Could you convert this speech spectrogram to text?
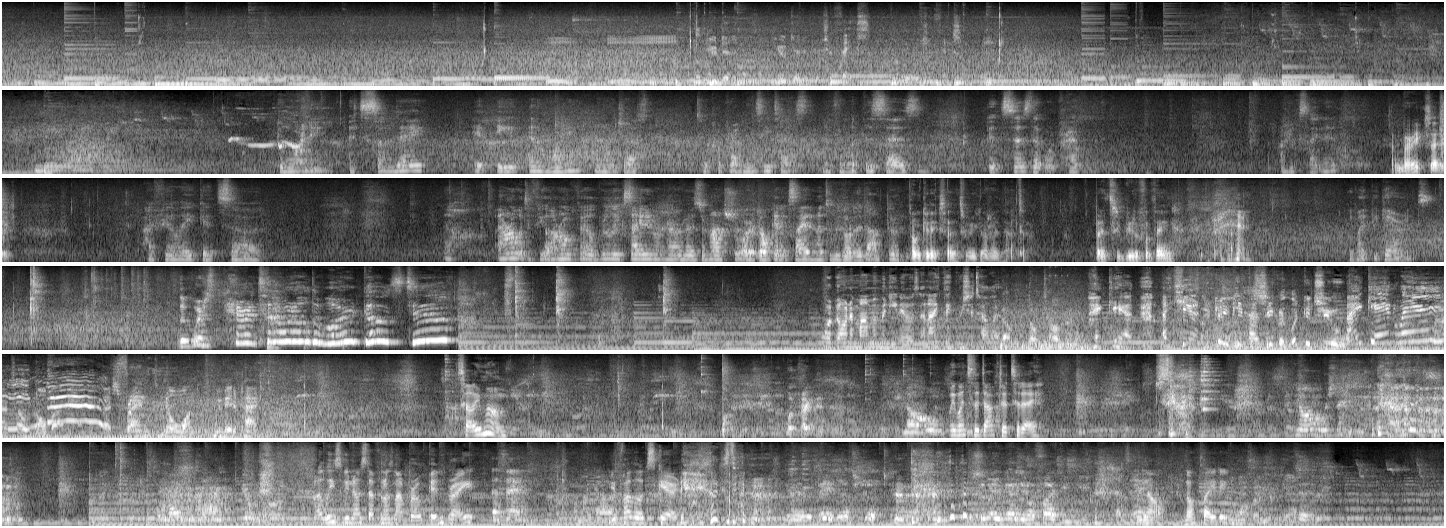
You did it with your face. Come here with your face. Good morning. It's Sunday at 8 in the morning, and I just took a pregnancy test, and from what this says, it says that we're pregnant. Are you excited? I'm very excited. I feel like it's, uh. I don't know what to feel. I don't know if I feel really excited or nervous or not sure. Don't get excited until we go to the doctor. Don't get excited until we go to the doctor. But it's a beautiful thing. We might be parents. The worst parents in the world award goes to. We're going to Mama Mannino's, and I think we should tell her. No, don't tell her. I can't. I can't. You can keep the secret. Look at you. I can't wait. Not tell nobody. Best friend, no one. We made a pact. Tell your mom. We're pregnant. No. We went to the doctor today. no, we're At least we know Stefano's not broken, right? That's it. Oh my god. You probably look scared. Yeah, babe, that's good. so you guys are not fighting. no, no fighting.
